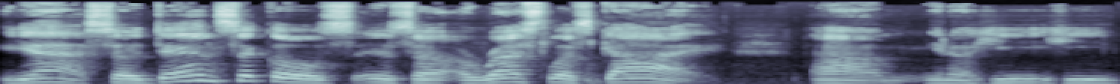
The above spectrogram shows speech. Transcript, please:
Yeah, so Dan Sickles is a, a restless guy. Um, you know, he he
